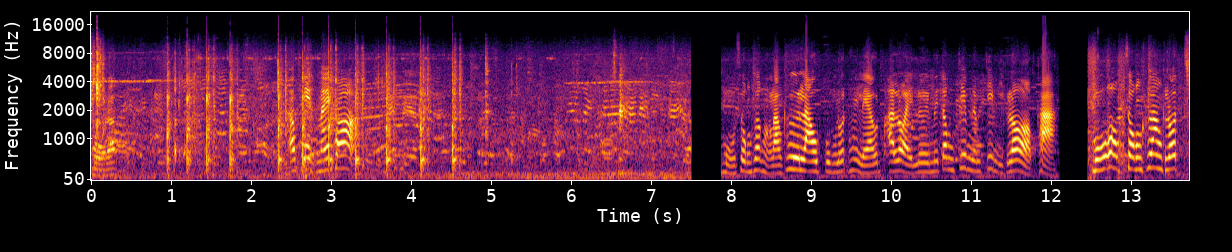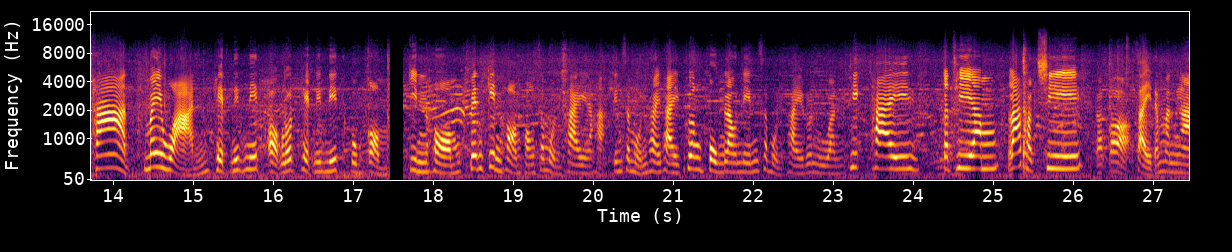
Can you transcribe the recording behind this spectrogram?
หมูนะเอาเผ็ดไหมพ่อ หมู ทรงเครื่องของเราคือเราปรุงรสให้แล้ว อร่อยเลยไม่ต้องจิ้มน้ำจิ้มอีกรอบค่ะ หมูอบทรงเครื่องรสชาติ ไม่หวานเผ็ดนิดๆออกรสเผ็ดนิดๆกลมกล่อมกลิ่นหอมเป็นกลิ่นหอมของสมุนไพรนะคะเป็นสมุนไพรไทยเครื่องปรุงเราเน้นสมุนไพรล้วนๆพริกไทย กระเทียมรากผักชี แล้วก็ใส่น้ำมันงา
